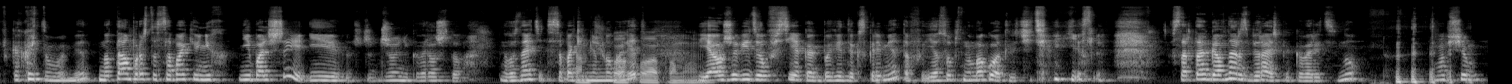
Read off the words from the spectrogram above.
в какой-то момент. Но там просто собаки у них небольшие, и Дж- Джонни говорил, что, ну, вы знаете, эти собаки Там мне много лет. Я уже видел все как бы виды экскрементов, и я, собственно, могу отличить, если в сортах говна разбираешь, как говорится. Ну, в общем,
